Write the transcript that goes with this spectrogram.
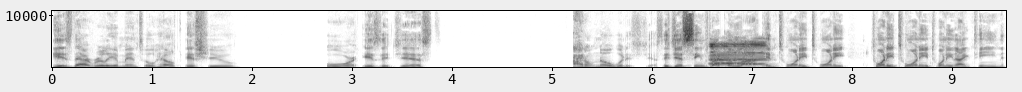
is that really a mental health issue? or is it just I don't know what it's just. It just seems like uh, a lot in 2020, 2020, 2019,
